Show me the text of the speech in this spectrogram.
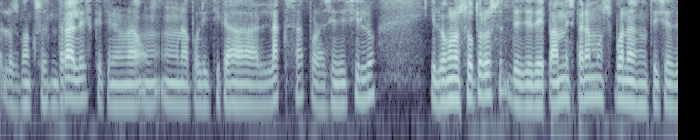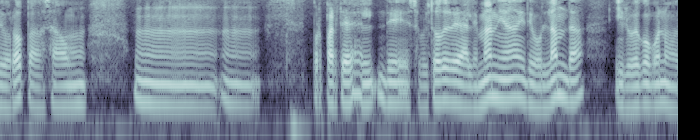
los bancos centrales que tienen una, política laxa, por así decirlo, y luego nosotros desde DEPAM esperamos buenas noticias de Europa, o sea, un, por parte de, sobre todo de Alemania y de Holanda y luego bueno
